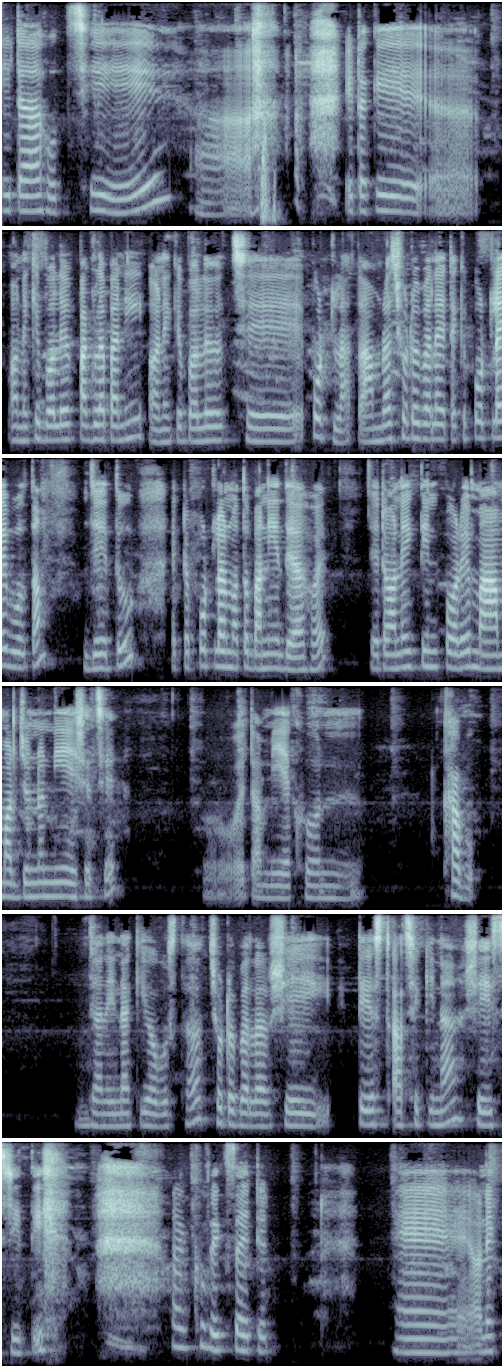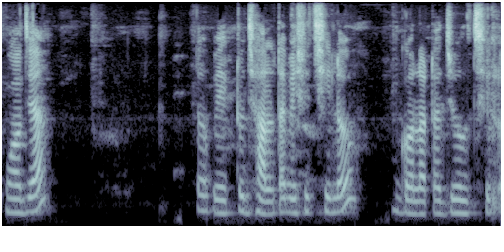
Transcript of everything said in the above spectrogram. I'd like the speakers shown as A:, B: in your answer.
A: এটা হচ্ছে এটাকে অনেকে বলে পাগলা পানি, অনেকে বলে হচ্ছে পোটলা। তো আমরা ছোটোবেলায় এটাকে পোটলাই বলতাম, যেহেতু একটা পোটলার মতো বানিয়ে দেওয়া হয়। এটা অনেক দিন পরে মা আমার জন্য নিয়ে এসেছে। তো এটা আমি এখন খাব। জানি না কি অবস্থা, ছোটোবেলার সেই টেস্ট আছে কি না সেই স্মৃতি। খুব এক্সাইটেড হ্যাঁ। অনেক মজা। তবে একটু ঝালটা বেশি ছিল গলাটা জ্বলছিল।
